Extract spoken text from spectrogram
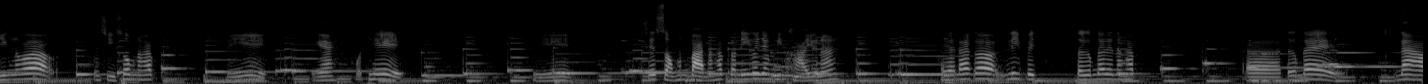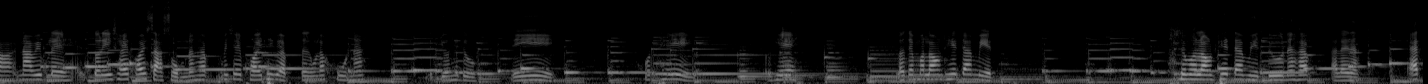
ยิงแล้วก็ เป็นสีส้มนะครับ นี่ไงโคตรเท่นี่เซต2,000 บาทนะครับ ตอนนี้ก็ยังมีขายอยู่นะใครอยากได้ก็รีบไปเติมได้เลยนะครับเอ่อเติมได้หน้าหน้าเว็บเลย ตัวนี้ใช้พอยต์สะสมนะครับ ไม่ใช่พอยต์ที่แบบเติมแล้วคูณนะเดี๋ยวโยนให้ดู นี่โคตรเท่โอเค เราจะมาลองเทสดาเมจเราจะมาลองเทสดาเมจดูนะครับ อะไรนะแอด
